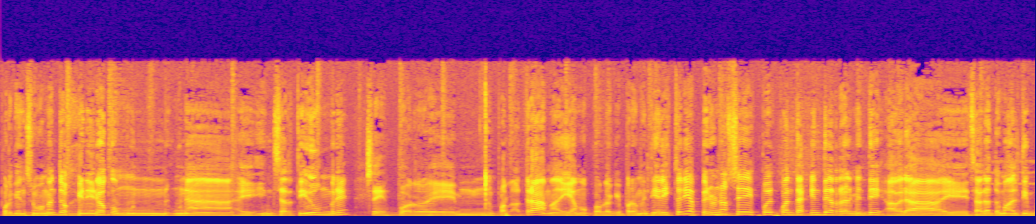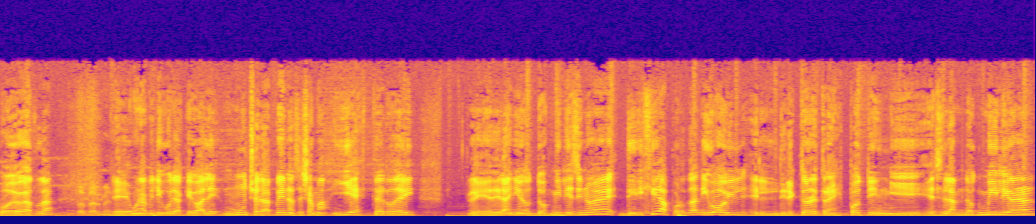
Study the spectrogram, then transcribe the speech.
porque en su momento generó como un- una eh, incertidumbre Sí. por, eh, por la trama, digamos, por lo que prometía la historia, pero no sé después cuánta gente realmente habrá eh, se habrá tomado el tiempo de verla. Totalmente. Eh, una película que vale mucho la pena, se llama Yesterday, eh, del año 2019, dirigida por Danny Boyle, el director de Trainspotting y Slamdog Millionaire,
